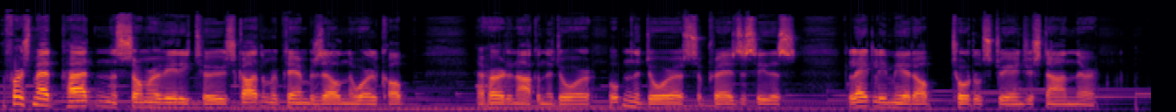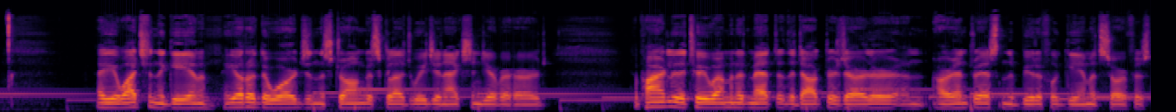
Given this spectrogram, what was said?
I first met Pat in the summer of 82. Scotland were playing Brazil in the World Cup. I heard a knock on the door. Opened the door, I was surprised to see this lightly made up total stranger stand there. Are you watching the game? He uttered the words in the strongest Glaswegian accent you ever heard. Apparently, the two women had met at the doctor's earlier, and our interest in the beautiful game had surfaced,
